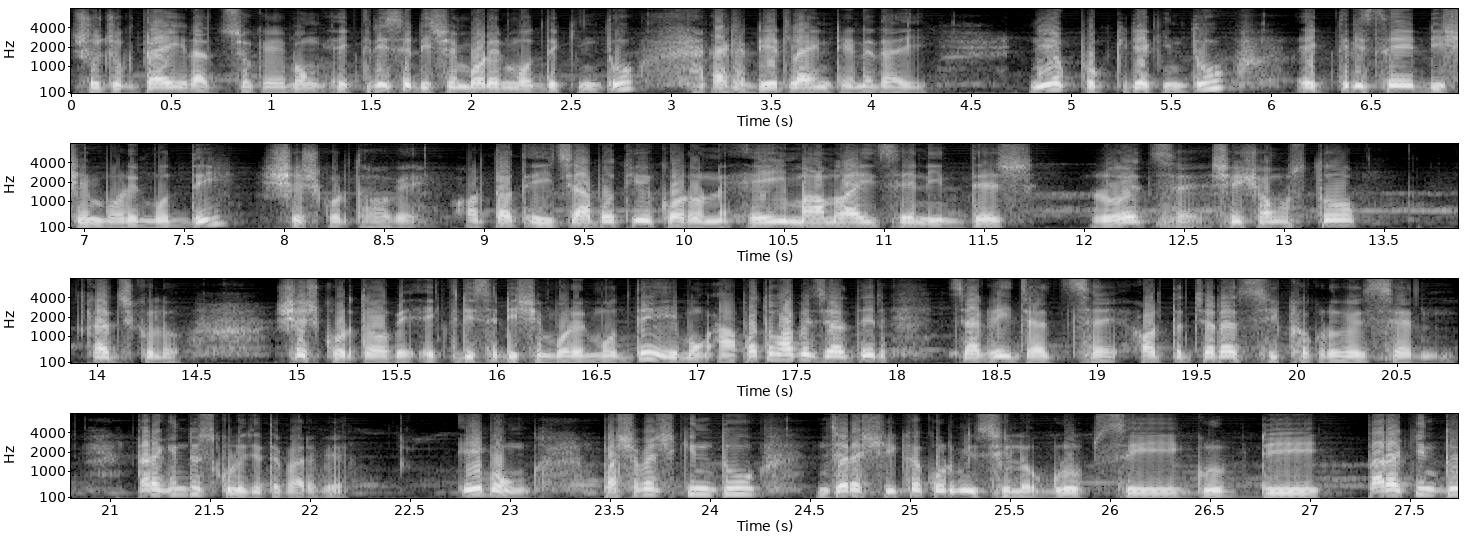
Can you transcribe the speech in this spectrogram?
সুযোগ দেয় রাজ্যকে এবং একত্রিশে ডিসেম্বরের মধ্যে কিন্তু একটা ডেডলাইন টেনে দেয়। নিয়োগ প্রক্রিয়া কিন্তু একত্রিশে ডিসেম্বরের মধ্যেই শেষ করতে হবে। অর্থাৎ এই যাবতীয়করণ, এই মামলায় যে নির্দেশ রয়েছে, সেই সমস্ত কাজগুলো শেষ করতে হবে একত্রিশে ডিসেম্বরের মধ্যে এবং আপাতভাবে যাদের চাকরি যাচ্ছে, অর্থাৎ যারা শিক্ষক রয়েছেন, তারা কিন্তু স্কুলে যেতে পারবে। এবং পাশাপাশি কিন্তু যারা শিক্ষাকর্মী ছিল, গ্রুপ সি, গ্রুপ ডি, তারা কিন্তু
